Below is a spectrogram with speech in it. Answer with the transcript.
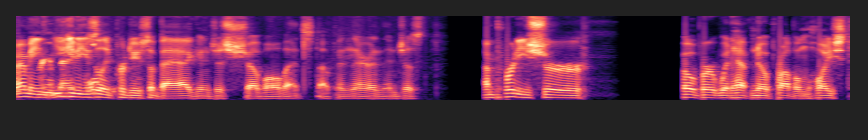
I mean, you back. could easily produce a bag and just shove all that stuff in there, and then just. I'm pretty sure Hobart would have no problem hoist,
